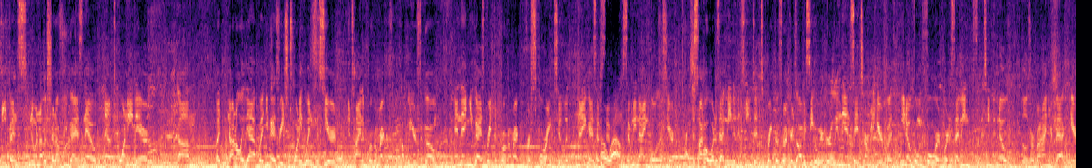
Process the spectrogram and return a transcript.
defense. You know another shutout for you guys now now 20 there. Um, but not only that, but you guys reached 20 wins this year, you're tying the program record from a couple years ago, and then you guys break the program record for scoring too. With now you guys have Oh, 70, wow. 79 goals this year. Just talk about what does that mean to the team to, to break those records. Obviously, we're early in the NCAA tournament here, but you know going forward, what does that mean for the team to know are behind your back here?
